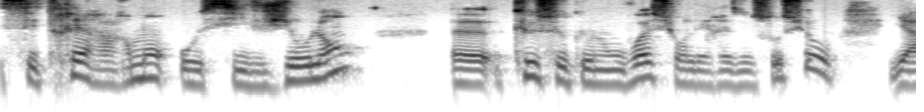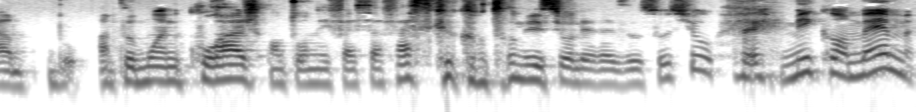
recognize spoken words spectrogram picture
c'est très rarement aussi violent euh, que ce que l'on voit sur les réseaux sociaux. Il y a un, peu moins de courage quand on est face à face que quand on est sur les réseaux sociaux. Mais quand même,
